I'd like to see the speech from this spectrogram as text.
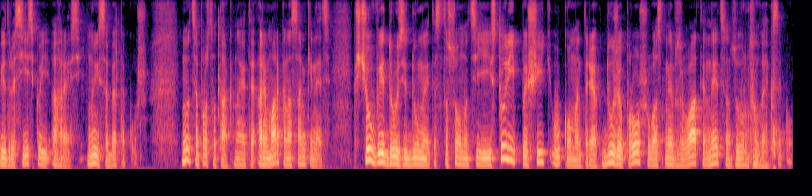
від російської агресії. Ну і себе також. Ну, це просто так, знаєте, ремарка на сам кінець. Що ви, друзі, думаєте стосовно цієї історії, пишіть у коментарях. Дуже прошу вас не вживати нецензурну лексику.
